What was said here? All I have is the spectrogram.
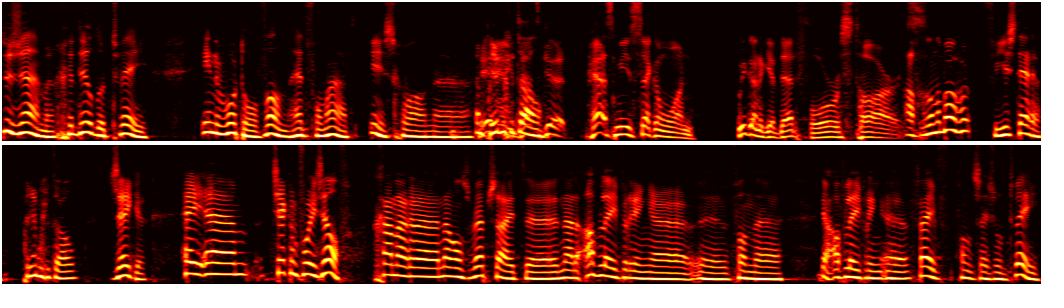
tezamen gedeeld door 2 in de wortel van het formaat is gewoon eh Een prima getal. That's good. Pass me a second one. We're gonna give that four stars. afgerond naar boven. 4 sterren. Prima getal. Zeker. Hey, ehm, check hem voor jezelf. Ga naar, eh, naar onze website, eh, naar de aflevering van eh, ja, aflevering eh 5 van seizoen 2.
